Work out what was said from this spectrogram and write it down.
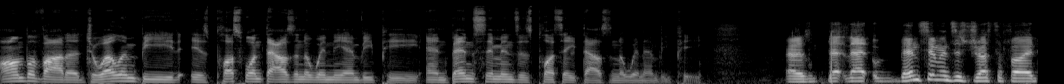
on Bovada, Joel Embiid is plus 1000 to win the MVP and Ben Simmons is plus 8000 to win MVP. That is that that Ben Simmons is justified.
